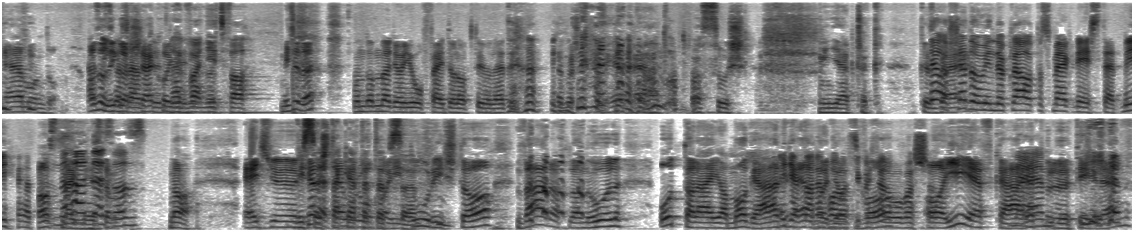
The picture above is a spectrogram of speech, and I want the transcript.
Elmondom. Az az igazán igazság, tűnt hogy... Meg van nyitva. Micsoda? Mondom, nagyon jó fej dolog tőled. De most hát, basszus. Mindjárt csak De közben... a Shadow in the Cloud azt megnézted, mi? Hát, Azt Na hát megnéztem. ez az. Na, egy kelet-európai turista váratlanul ott találja magát Egyáltalán nem hallatszik, hogy elhagyatva a JFK Nem. repülőtéren,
